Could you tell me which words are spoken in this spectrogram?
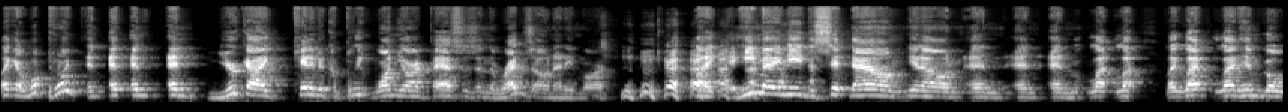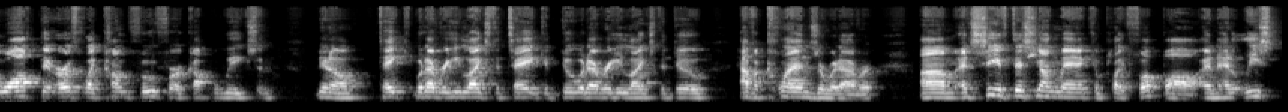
like, at what? And and and, and your guy can't even complete one yard passes in the red zone anymore. like, he may need to sit down, you know, and and and and let let like let let him go walk the earth like kung fu for a couple weeks and you know take whatever he likes to take and do whatever he likes to do, have a cleanse or whatever, um, and see if this young man can play football and, at least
